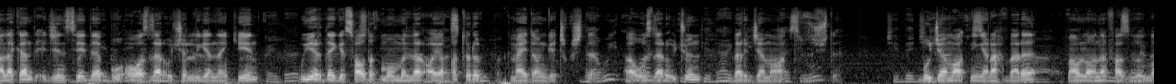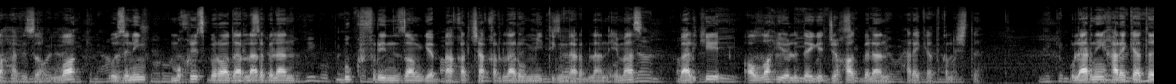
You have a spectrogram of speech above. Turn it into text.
Malakand ejensiyada bu ovozlar o'chirilgandan keyin u yerdagi sodiq mu'minlar oyoqqa turib maydonga chiqishdi va o'zlari uchun bir jamoat tuzishdi. Bu jamoatning rahbari Mavlona Fazlulloh Hafizahulloh o'zining muxlis birodarlari bilan bu kufri nizomga baqir-chaqirlar va mitinglar bilan emas, balki Alloh yo'lidagi jihad bilan harakat qilishdi. Ularning harakati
